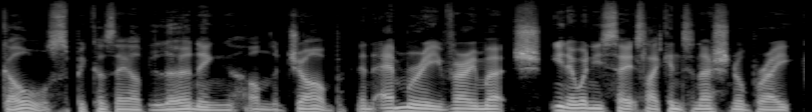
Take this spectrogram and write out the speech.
goals because they are learning on the job. And Emery very much, you know, when you say it's like international break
